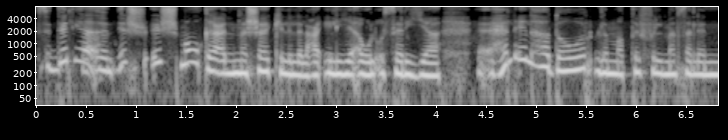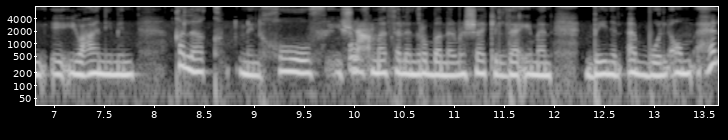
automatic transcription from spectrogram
ست داليا إيش إيش موقع المشاكل العائلية أو الأسرية؟ هل إلها دور لما الطفل مثلا يعاني من قلق من خوف يشوف نعم. مثلا ربما مشاكل دائما بين الأب والأم. هل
